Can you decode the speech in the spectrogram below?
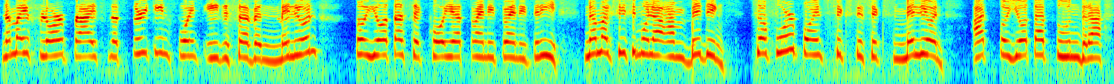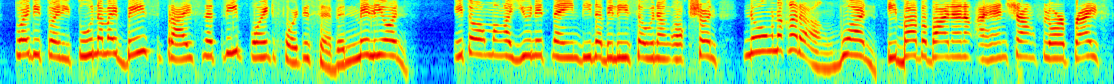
na may floor price na 13.87 million Toyota Sequoia 2023 na magsisimula ang bidding sa 4.66 million at Toyota Tundra 2022 na may base price na 3.47 million. Ito ang mga unit na hindi nabili sa unang auction noong nakaraang buwan. Ibababa na ng ahensya ang floor price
